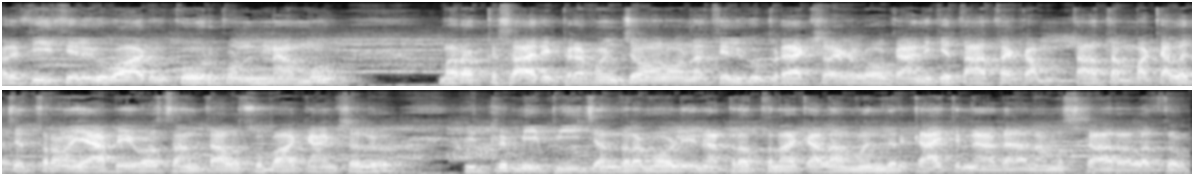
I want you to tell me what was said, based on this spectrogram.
ప్రతి తెలుగువాడు కోరుకుంటున్నాము. మరొకసారి ప్రపంచంలో ఉన్న తెలుగు ప్రేక్షక లోకానికి తాతకం తాతమ్మ కళ చిత్రం యాభై వసంతాల శుభాకాంక్షలు. ఇట్లు మీ పి. చంద్రమౌళి నటరత్న కళామందిర్ కాకినాడ. నమస్కారాలతో.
